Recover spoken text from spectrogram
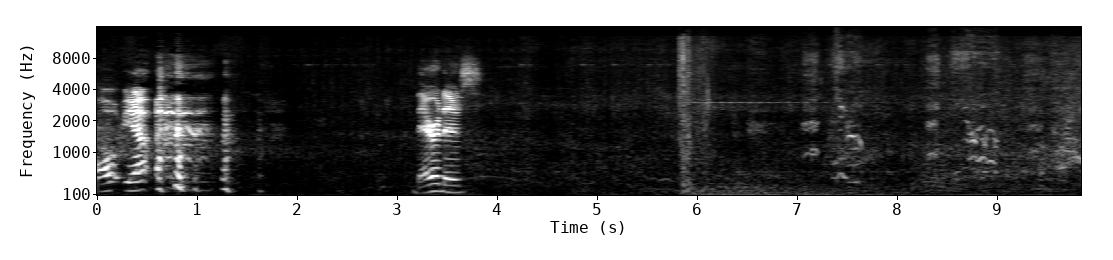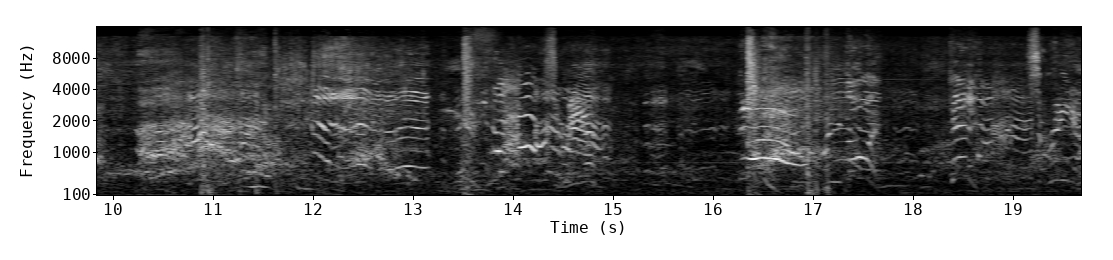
Oh, yeah. there it is. Sarita? Where you going? Kenny! Sarita!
